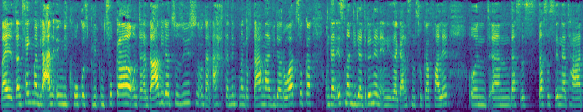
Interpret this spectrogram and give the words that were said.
weil dann fängt man wieder an, irgendwie Kokosblütenzucker und dann da wieder zu süßen und dann, ach, dann nimmt man doch da mal wieder Rohrzucker und dann ist man wieder drinnen in dieser ganzen Zuckerfalle. Und ähm, das, ist, das ist in der Tat,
